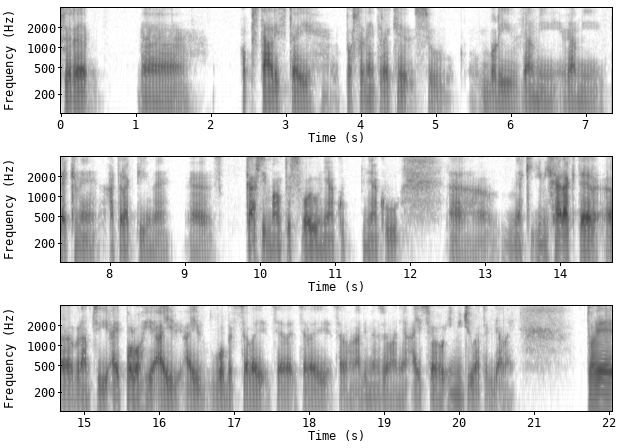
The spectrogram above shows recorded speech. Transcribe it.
ktoré e, obstáli v tej poslednej trojke, sú, boli veľmi, veľmi pekné, atraktívne. E, každý mal tu svoju nejakú, nejakú nejaký iný charakter v rámci aj polohy, aj, aj vôbec celej, celej, celej, celého nadimenzovania, aj svojho imidžu a tak ďalej. To je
